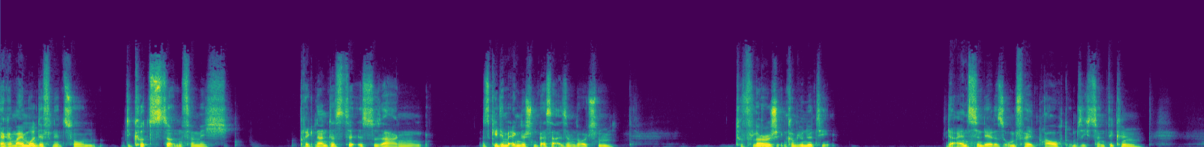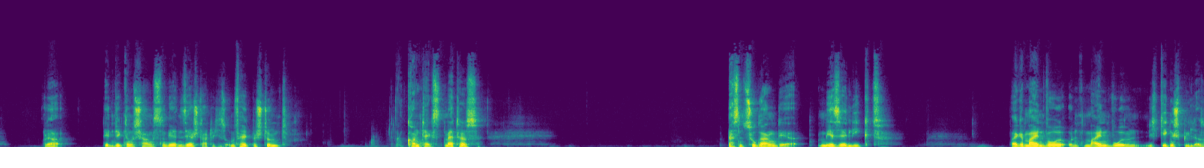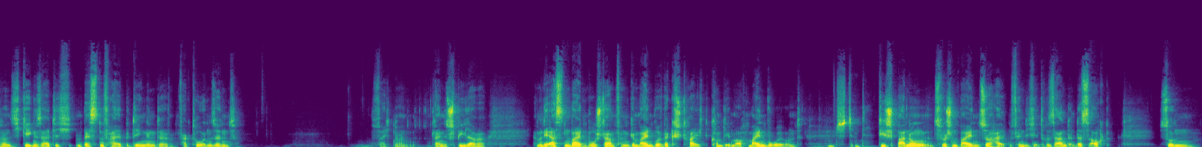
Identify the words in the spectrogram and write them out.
Ja, Gemeinwohldefinition, die kürzeste und für mich prägnanteste ist zu sagen, es geht im Englischen besser als im Deutschen, to flourish in community. Der Einzelne, der das Umfeld braucht, um sich zu entwickeln, oder Entwicklungschancen werden sehr stark durch das Umfeld bestimmt. Context matters. Das ist ein Zugang, der mir sehr liegt, weil Gemeinwohl und Meinwohl nicht Gegenspieler, sondern sich gegenseitig im besten Fall bedingende Faktoren sind. Vielleicht nur ein kleines Spiel, aber wenn man die ersten beiden Buchstaben von Gemeinwohl wegstreicht, kommt eben auch Meinwohl. Und Stimmt. die Spannung zwischen beiden zu halten, finde ich interessant. Und das ist auch so ein,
